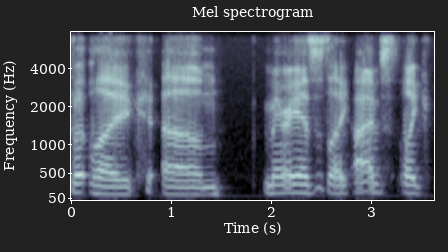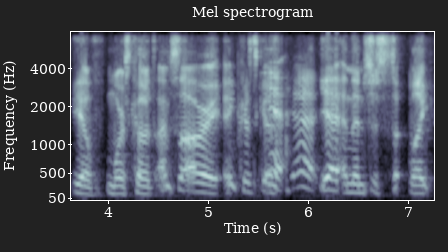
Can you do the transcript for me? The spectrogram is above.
But like, um, Mary Anne's just like, "I'm like, you know, Morse codes. I'm sorry," and Chris goes, Yeah. "Yeah, yeah," and then just like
